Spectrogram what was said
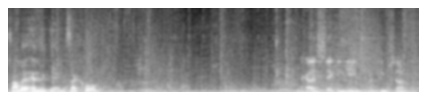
So I'm gonna end the game. Is that cool? I got a sick engage. My team sucks.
